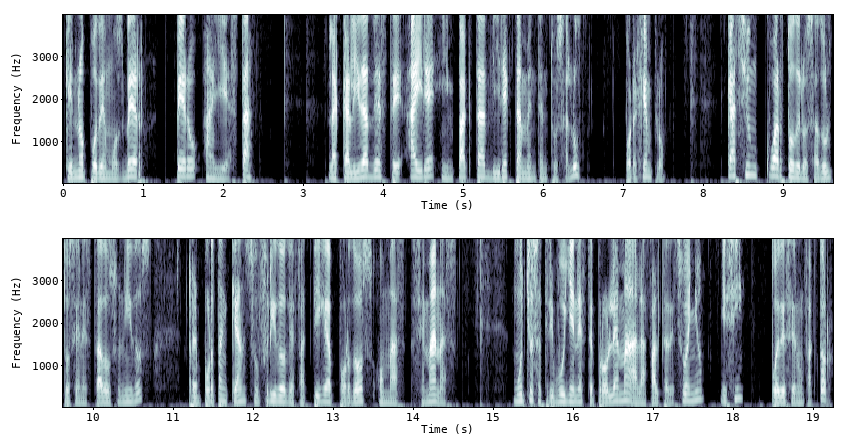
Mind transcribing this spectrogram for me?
que no podemos ver, pero ahí está. La calidad de este aire impacta directamente en tu salud. Por ejemplo, casi un cuarto de los adultos en Estados Unidos reportan que han sufrido de fatiga por dos o más semanas. Muchos atribuyen este problema a la falta de sueño, y sí, puede ser un factor.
